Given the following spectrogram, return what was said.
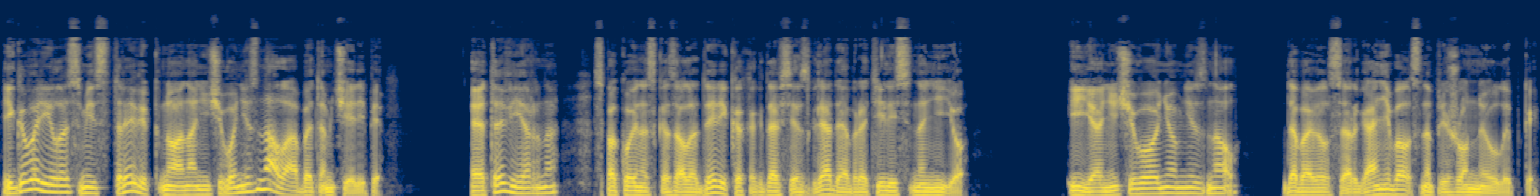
и говорила с мисс Тревик, но она ничего не знала об этом черепе. «Это верно», — спокойно сказала Дерика, когда все взгляды обратились на нее. «И я ничего о нем не знал», — добавил сэр Ганнибал с напряженной улыбкой.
